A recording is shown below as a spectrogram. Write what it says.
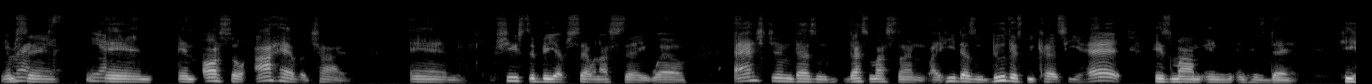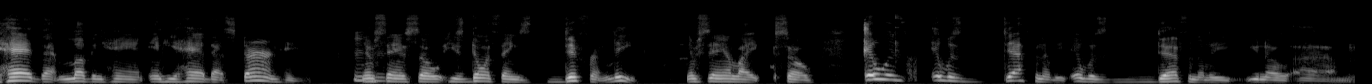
You know what I'm saying? Yeah. And and also I have a child and she used to be upset when I say, Well, Ashton doesn't that's my son, like he doesn't do this because he had his mom and, and his dad. He had that loving hand and he had that stern hand. You know what I'm Mhm. saying? So he's doing things differently. You know what I'm saying? Like, so it was it was definitely, it was definitely, you know, um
